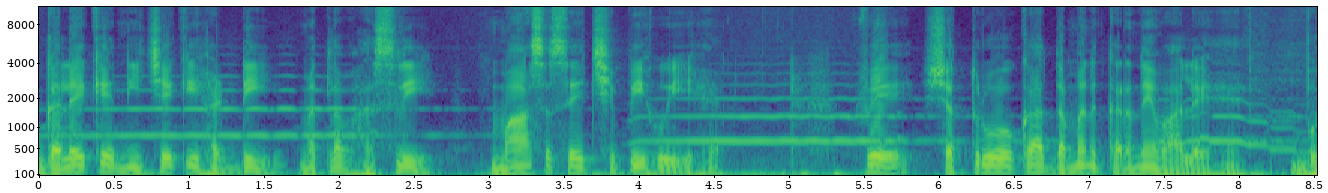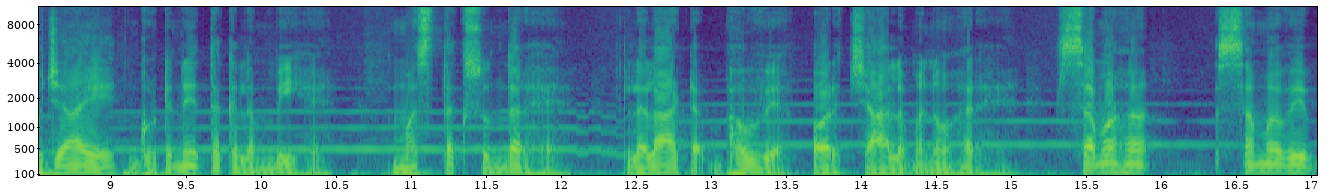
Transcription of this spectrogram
गले के नीचे की हड्डी मतलब हंसली, मांस से छिपी हुई है। वे शत्रुओं का दमन करने वाले हैं। भुजाएँ घुटने तक लंबी है। मस्तक सुंदर है। ललाट, भव्य और चाल मनोहर है। समह समविभ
